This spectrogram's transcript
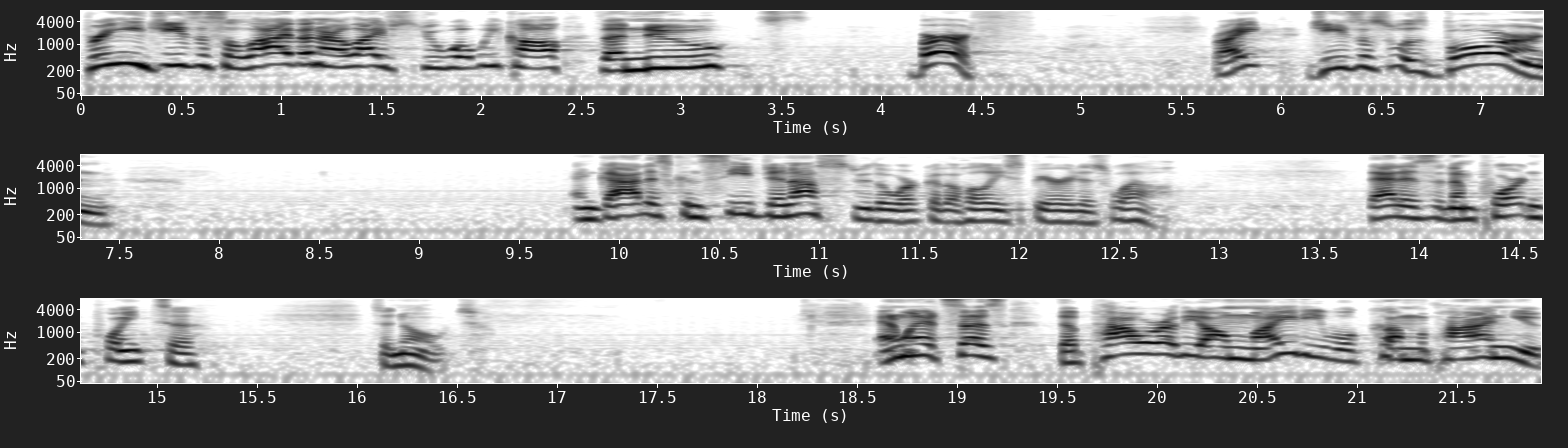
bringing Jesus alive in our lives through what we call the new birth right? Jesus was born. And God is conceived in us through the work of the Holy Spirit as well. That is an important point to, to note. And when it says, the power of the Almighty will come upon you,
